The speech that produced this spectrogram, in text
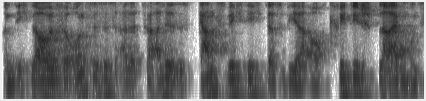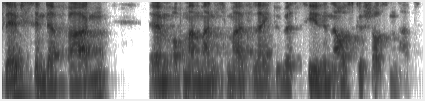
Und ich glaube, für uns ist es alle, für alle ist es ganz wichtig, dass wir auch kritisch bleiben, uns selbst hinterfragen, ähm, ob man manchmal vielleicht übers Ziel hinausgeschossen hat.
